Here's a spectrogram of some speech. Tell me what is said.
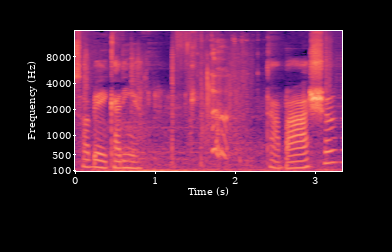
Sobe aí, carinha. Tá, baixa.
